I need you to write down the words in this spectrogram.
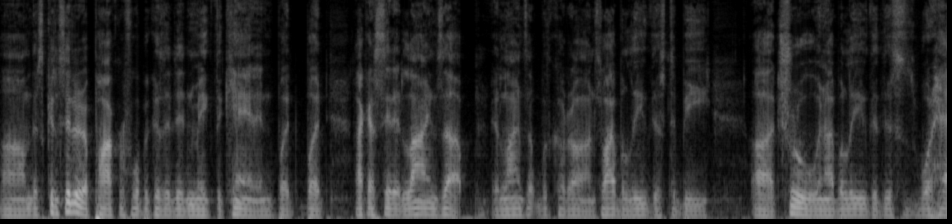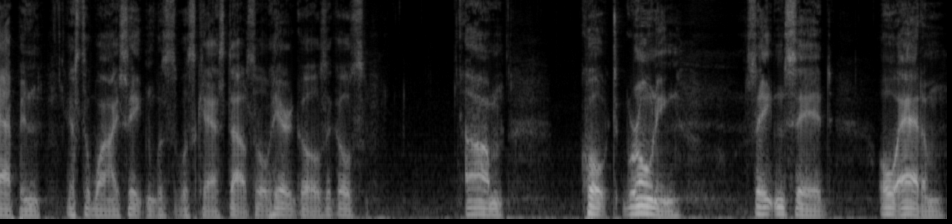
Um, that's considered apocryphal because it didn't make the canon, but but like I said, it lines up. It lines up with Quran, so I believe this to be uh, true, and I believe that this is what happened as to why Satan was was cast out. So here it goes. It goes, um, quote, groaning. Satan said, "O Adam,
